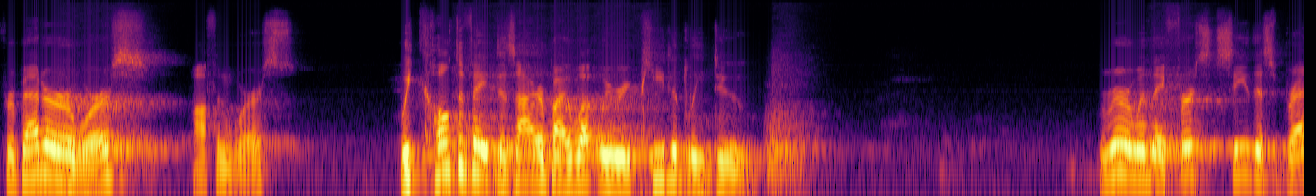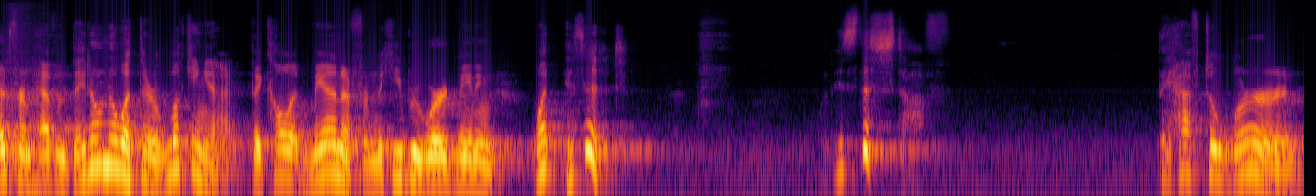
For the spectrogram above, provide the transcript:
For better or worse, often worse, we cultivate desire by what we repeatedly do. Remember, when they first see this bread from heaven, they don't know what they're looking at. They call it manna from the Hebrew word meaning, what is it? What is this stuff? They have to learn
